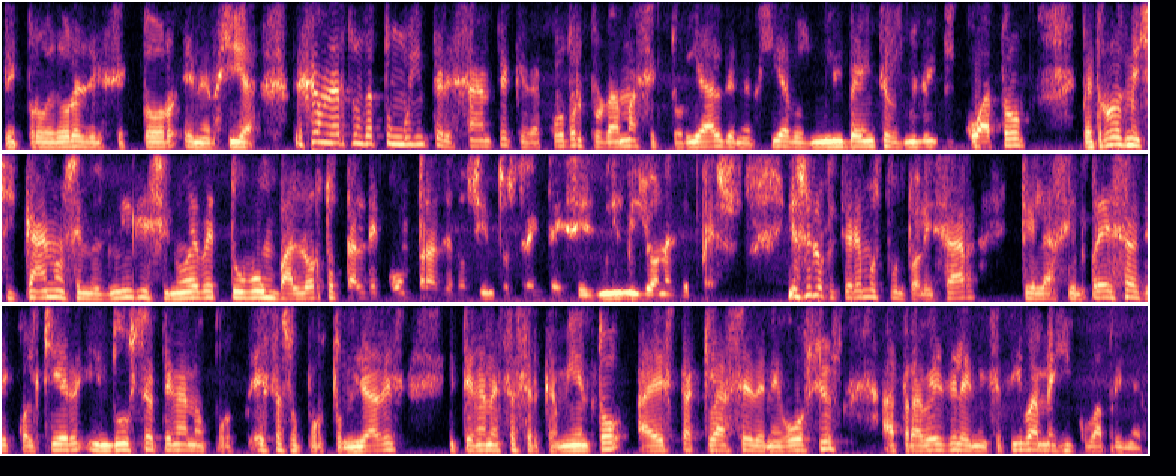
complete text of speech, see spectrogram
de proveedores del sector energía. Déjame darte un dato muy interesante que de acuerdo al programa sectorial de energía 2020-2024, Petróleos Mexicanos en 2019 tuvo un valor total de compras de 236 mil millones de pesos. Y eso es lo que queremos puntualizar, que las empresas de cualquier industria tengan estas oportunidades y tengan este acercamiento a esta clase de negocios a través de la iniciativa México va primero.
